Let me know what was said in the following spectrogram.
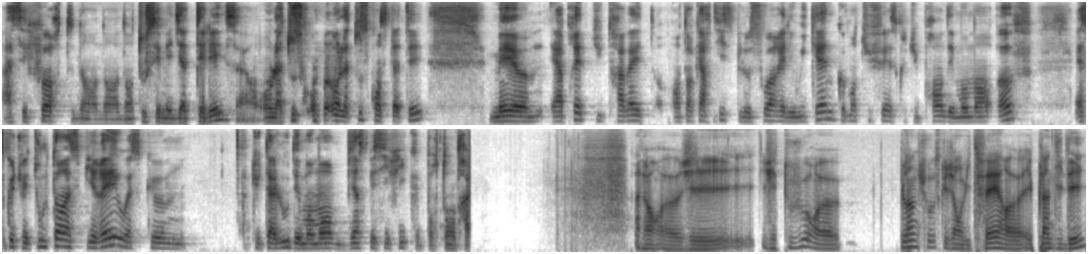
assez forte dans, dans, dans, tous ces médias de télé. Ça, on l'a tous, on l'a tous constaté. Mais euh, et après, tu travailles en tant qu'artiste le soir et les week-ends. Comment tu fais? Est-ce que tu prends des moments off? Est-ce que tu es tout le temps inspiré ou est-ce que tu t'alloues des moments bien spécifiques pour ton travail Alors, euh, j'ai toujours euh, plein de choses que j'ai envie de faire euh, et plein d'idées.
